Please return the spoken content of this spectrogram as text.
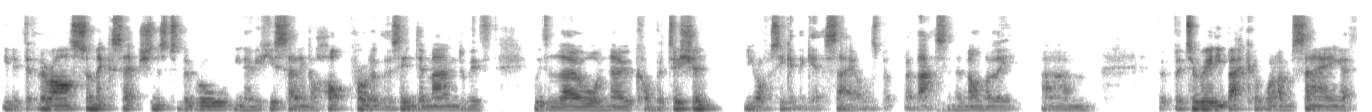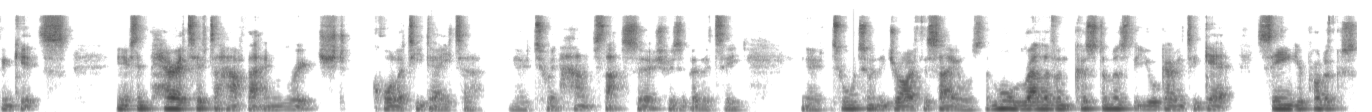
You know, there are some exceptions to the rule. You know, if you're selling a hot product that's in demand with with low or no competition, you're obviously going to get sales, but but that's an anomaly. Um, but but to really back up what I'm saying, I think it's you know it's imperative to have that enriched quality data you know, to enhance that search visibility, you know, to ultimately drive the sales. The more relevant customers that you're going to get seeing your products,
